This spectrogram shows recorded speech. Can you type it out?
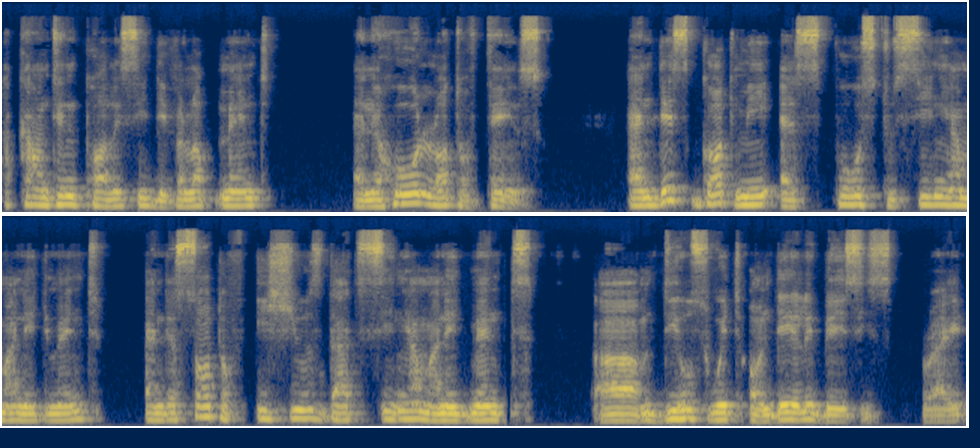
accounting policy development, and a whole lot of things. And this got me exposed to senior management and the sort of issues that senior management um, deals with on daily basis, right?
